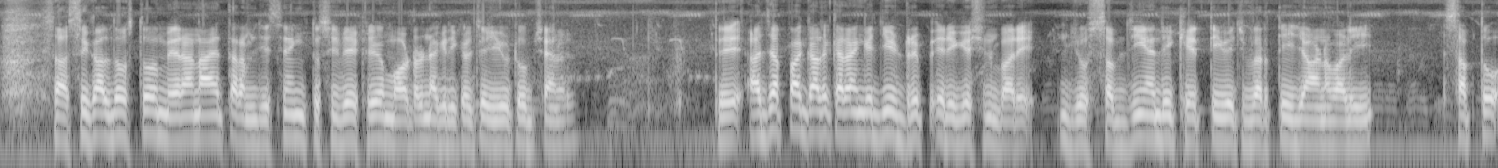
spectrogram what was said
ਸਤਿ ਸ਼੍ਰੀ ਅਕਾਲ ਦੋਸਤੋ ਮੇਰਾ ਨਾਮ ਹੈ ਧਰਮਜੀਤ ਸਿੰਘ। ਤੁਸੀਂ ਵੇਖ ਰਹੇ ਹੋ ਮਾਡਰਨ ਐਗਰੀਕਲਚਰ YouTube ਚੈਨਲ ਤੇ ਅੱਜ ਆਪਾਂ ਗੱਲ ਕਰਾਂਗੇ ਜੀ ਡ੍ਰਿਪ ਇਰੀਗੇਸ਼ਨ ਬਾਰੇ ਜੋ ਸਬਜ਼ੀਆਂ ਦੀ ਖੇਤੀ ਵਿੱਚ ਵਰਤੀ ਜਾਣ ਵਾਲੀ ਸਭ ਤੋਂ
